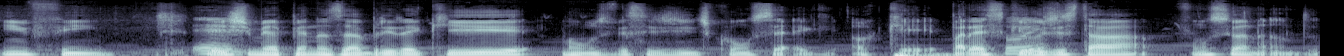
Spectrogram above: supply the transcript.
enfim. É. Deixe-me apenas abrir aqui. Vamos ver se a gente consegue. Ok, parece que Foi? hoje está funcionando.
